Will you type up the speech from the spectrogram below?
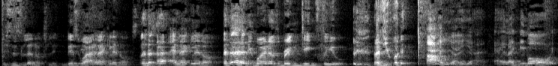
this is Lennox Linton. This is why I like Lennox. I like Lennox. the boy does bring things to you that you. Ah yeah yeah. I like the boy.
